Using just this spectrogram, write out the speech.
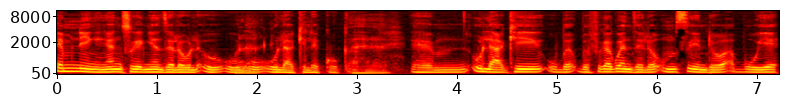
eminingi ngangisuke ngiyenzela ul- u- u- u- ulakhi. leguga. Em ulakhi ube- ubefika kwenzele umsindo abuye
